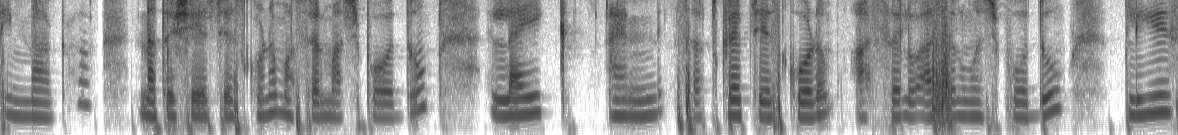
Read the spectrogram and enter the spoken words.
తిన్నాక నాతో షేర్ చేసుకోవడం అస్సలు మర్చిపోవద్దు. లైక్ అండ్ సబ్స్క్రైబ్ చేసుకోవడం అస్సలు అస్సలు మర్చిపోవద్దు. Please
